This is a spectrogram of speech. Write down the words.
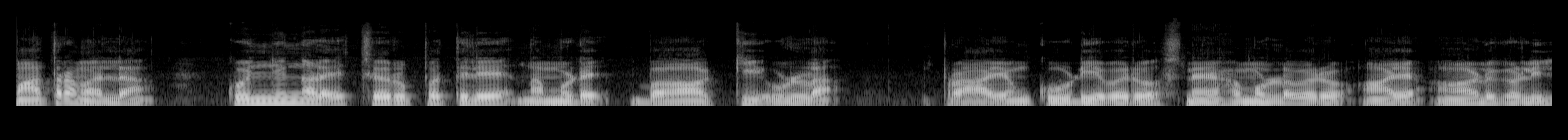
മാത്രമല്ല കുഞ്ഞുങ്ങളെ ചെറുപ്പത്തിലെ നമ്മുടെ ബാക്കിയുള്ള പ്രായം കൂടിയവരോ സ്നേഹമുള്ളവരോ ആയ ആളുകളിൽ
